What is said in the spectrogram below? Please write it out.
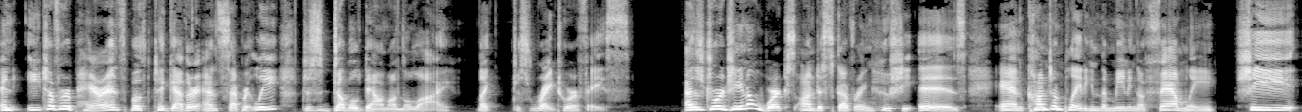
and each of her parents, both together and separately, just doubled down on the lie, like just right to her face. As Georgina works on discovering who she is and contemplating the meaning of family, she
